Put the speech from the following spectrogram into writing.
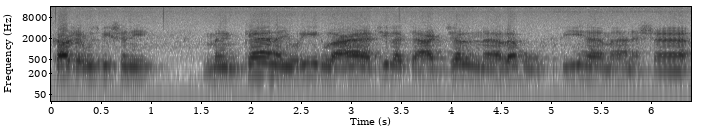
Kaže uzvišeni Men كان يريد العاجلة ajjalna lahu fiha ma nasha.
